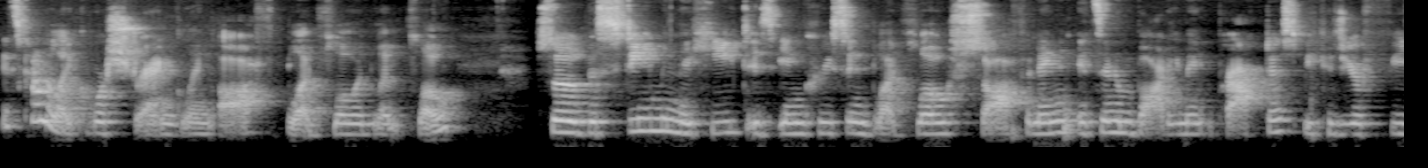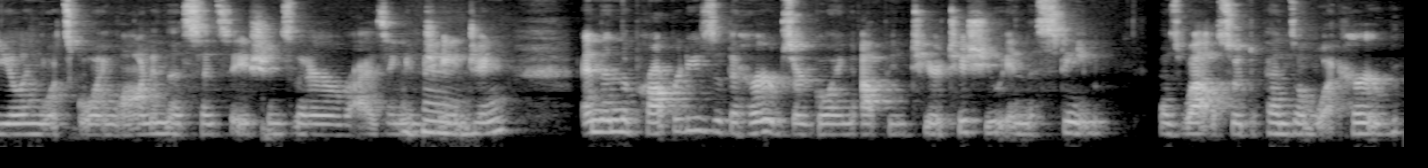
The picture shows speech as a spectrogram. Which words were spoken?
it's kind of like we're strangling off blood flow and lymph flow. So the steam and the heat is increasing blood flow, softening. It's an embodiment practice because you're feeling what's going on and the sensations that are arising and Mhm. changing. And then the properties of the herbs are going up into your tissue in the steam as well. So it depends on what herb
